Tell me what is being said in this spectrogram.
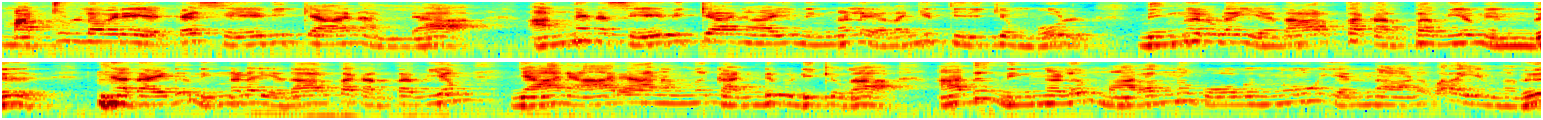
മറ്റുള്ളവരെയൊക്കെ സേവിക്കാനല്ല. അങ്ങനെ സേവിക്കാനായി നിങ്ങൾ ഇറങ്ങിത്തിരിക്കുമ്പോൾ നിങ്ങളുടെ യഥാർത്ഥ കർത്തവ്യം എന്ത്? അതായത് നിങ്ങളുടെ യഥാർത്ഥ കർത്തവ്യം ഞാൻ ആരാണെന്ന് കണ്ടുപിടിക്കുക. അത് നിങ്ങൾ മറന്നു പോകുന്നു എന്നാണ് പറയുന്നത്.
